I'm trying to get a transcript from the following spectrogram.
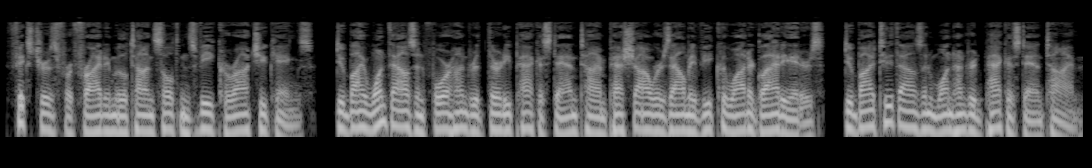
Fixtures for Friday Multan Sultans v Karachi Kings, Dubai 1430 Pakistan time Peshawar Zalmi v Quetta Gladiators, Dubai 2100 Pakistan time.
